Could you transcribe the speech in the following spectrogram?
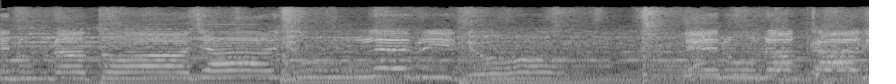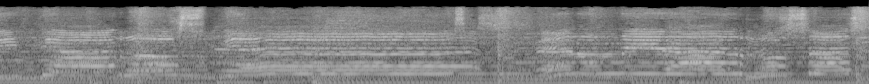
En una toalla y un lebrillo, en una caricia los pies, en un mirar los.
